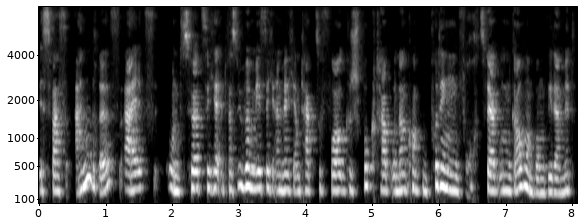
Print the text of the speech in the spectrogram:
ist was anderes als, und es hört sich ja etwas übermäßig an, wenn ich am Tag zuvor gespuckt habe und dann kommt ein Pudding, ein Fruchtzwerg und ein Gaubonbon wieder mit.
